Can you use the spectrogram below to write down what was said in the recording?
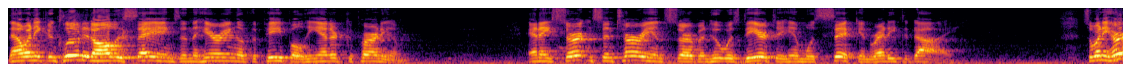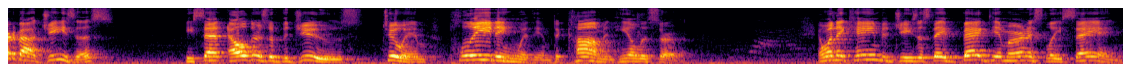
Now, when he concluded all his sayings in the hearing of the people, he entered Capernaum. And a certain centurion's servant who was dear to him was sick and ready to die. So when he heard about Jesus, he sent elders of the Jews to him, pleading with him to come and heal his servant. And when they came to Jesus, they begged him earnestly, saying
